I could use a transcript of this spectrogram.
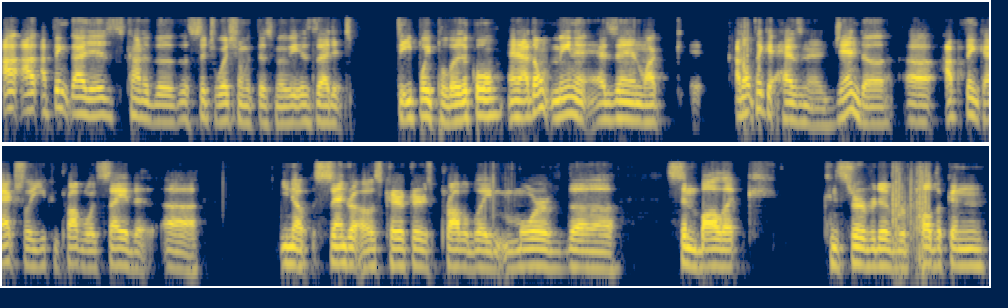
I, I think that is kind of the the situation with this movie is that it's deeply political, and I don't mean it as in like I don't think it has an agenda. Uh, I think actually you can probably say that uh, you know Sandra Oh's character is probably more of the symbolic conservative Republican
